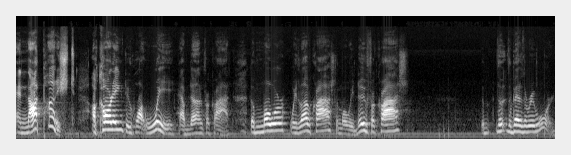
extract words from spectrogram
and not punished according to what we have done for Christ. The more we love Christ, the more we do for Christ, the, the, the better the reward.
